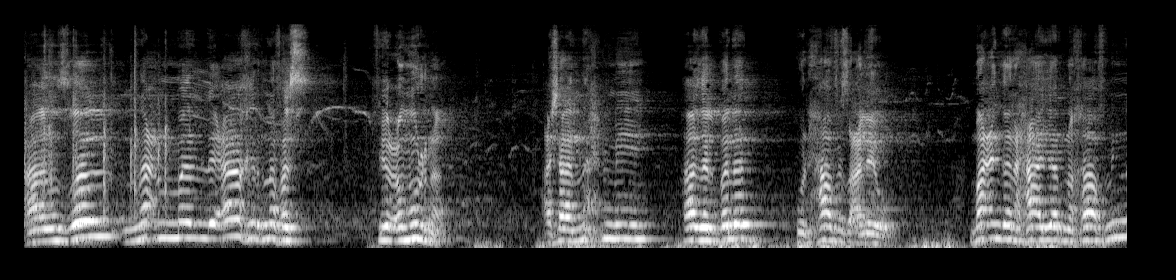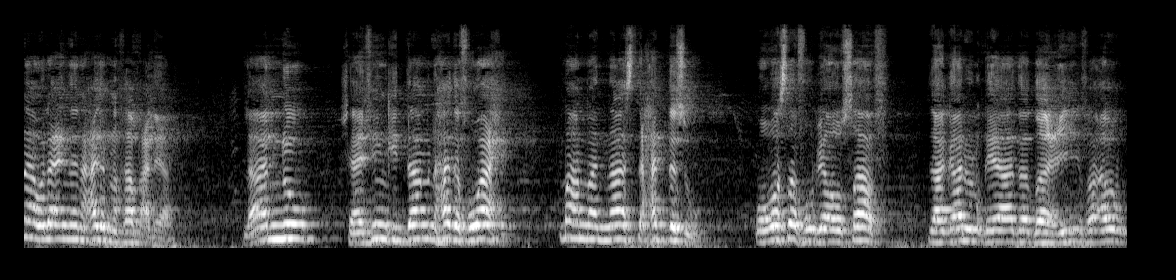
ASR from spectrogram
حنظل نعمل لآخر نفس في عمرنا عشان نحمي هذا البلد ونحافظ عليه. ما عندنا حاجة بنخاف منها ولا عندنا حاجة بنخاف عليها. لأنه شايفين قدامنا هدف واحد. مهما الناس تحدثوا ووصفوا بأوصاف إذا قالوا القيادة ضعيفة أو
